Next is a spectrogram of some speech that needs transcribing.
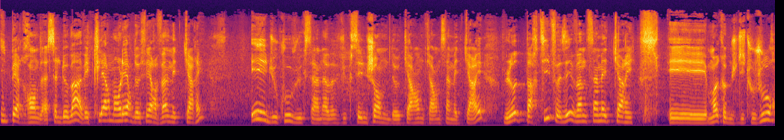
hyper grande. La salle de bain avait clairement l'air de faire 20 mètres carrés. Et du coup, vu que c'est une chambre de 40-45 mètres carrés, l'autre partie faisait 25 mètres carrés. Et moi, comme je dis toujours,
